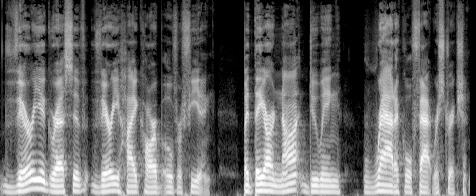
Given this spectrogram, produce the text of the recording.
very aggressive, very high carb overfeeding, but they are not doing radical fat restriction.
